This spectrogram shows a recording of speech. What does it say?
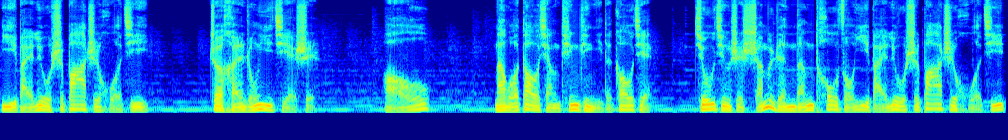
一百六十八只火鸡？这很容易解释。哦，那我倒想听听你的高见，究竟是什么人能偷走一百六十八只火鸡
